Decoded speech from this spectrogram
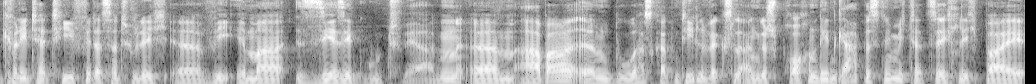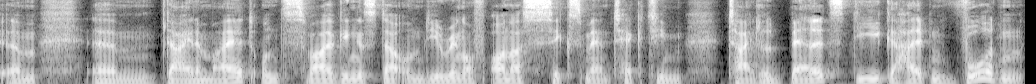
qualitativ wird das natürlich äh, wie immer sehr, sehr gut werden. Ähm, aber ähm, du hast gerade einen Titelwechsel angesprochen. Den gab es nämlich tatsächlich bei ähm, ähm, Dynamite. Und zwar ging es da um die Ring of Honor Six-Man Tag Team Title Belts, die gehalten wurden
